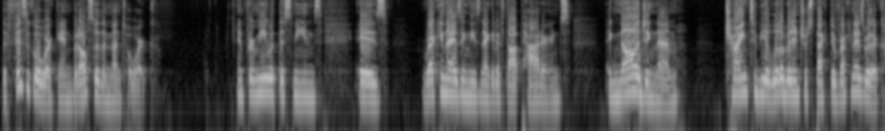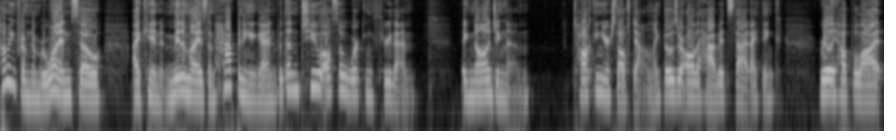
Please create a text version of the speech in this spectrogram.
the physical work in, but also the mental work. And for me, what this means is recognizing these negative thought patterns, acknowledging them, trying to be a little bit introspective, recognize where they're coming from, number one. So I can minimize them happening again, but then two, also working through them, acknowledging them, talking yourself down. Like those are all the habits that I think really help a lot.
